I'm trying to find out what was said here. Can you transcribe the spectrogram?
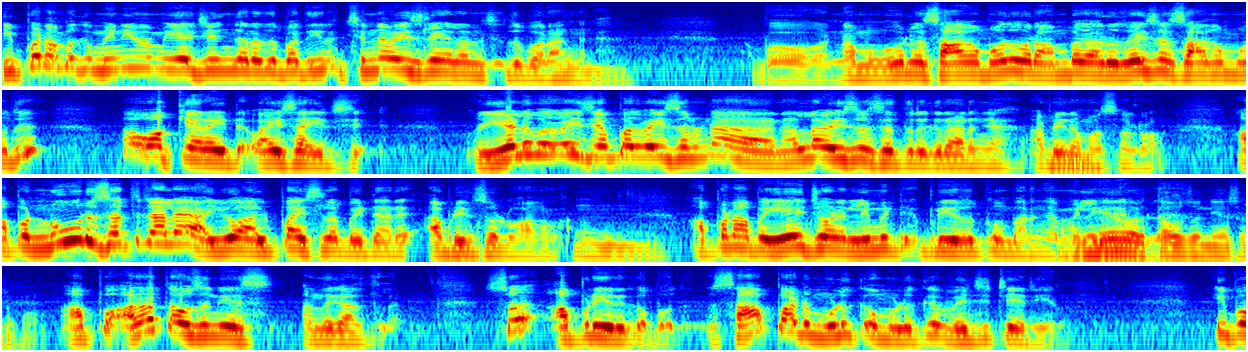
இப்போ நமக்கு மினிமம் ஏஜுங்கிறது பார்த்தீங்கன்னா சின்ன வயசுலேயே எல்லாரும் செத்து போகிறாங்க அப்போது நம்ம ஊரில் சாகும்போது ஒரு ஐம்பது அறுபது வயசில் சாகும்போது ஓகே ரைட் வயசாயிடுச்சு. ஒரு எழுபது வயசு எண்பது வயசுனா நல்ல வயசில் செத்துருக்குறாருங்க அப்படின்னு நம்ம சொல்கிறோம் அப்போ நூறு செத்துட்டாலே ஐயோ அல்பாயுஸில் போயிட்டாரு அப்படின்னு சொல்லுவாங்களாம். அப்போனா அப்போ ஏஜோட லிமிட் எப்படி இருக்கும் பாருங்க மில்லியன் ஒரு தௌசண்ட் இயர்ஸ் இருக்கும். அப்போ அதான் தௌசண்ட் இயர்ஸ் அந்த காலத்தில். ஸோ அப்படி இருக்க போது சாப்பாடு முழுக்க முழுக்க வெஜிடேரியன் இப்போ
